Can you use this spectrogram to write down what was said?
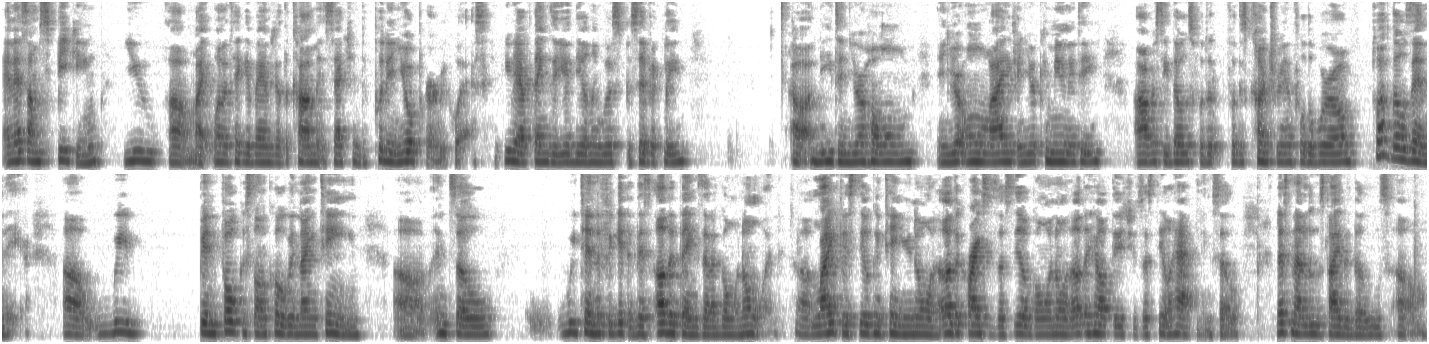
And as I'm speaking, you uh, might want to take advantage of the comment section to put in your prayer requests. If you have things that you're dealing with specifically, uh, needs in your home, in your own life, in your community, obviously those for the for this country and for the world, plug those in there. Uh, we've been focused on COVID nineteen, uh, and so we tend to forget that there's other things that are going on. Uh, life is still continuing on. Other crises are still going on. Other health issues are still happening. So let's not lose sight of those um,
